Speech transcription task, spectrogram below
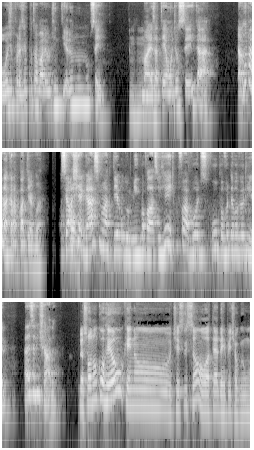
Hoje, por exemplo, eu trabalhei o dia inteiro, eu não, não sei. Uhum. Mas até onde eu sei, cara, ela não vai dar cara pra bater agora. Se ela Bom. chegasse no aterro domingo pra falar assim, gente, por favor, desculpa, eu vou devolver o dinheiro. Ela ia ser linchada. O pessoal não correu, quem não tinha inscrição, ou até de repente algum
